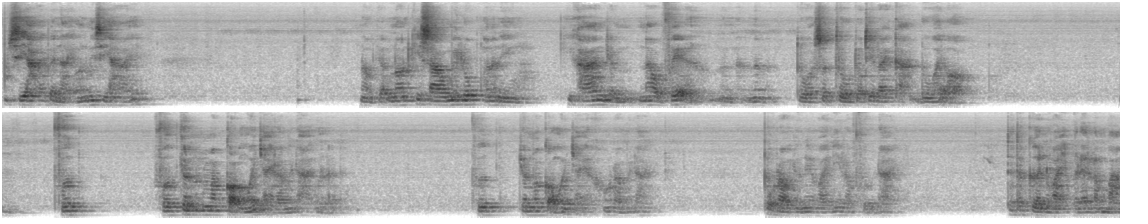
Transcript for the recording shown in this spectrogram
มันเสียหายไปไหนมันไม่เสียหายนอกจากนอนขี้เศร้าไม่ลุกเท่านั้นเองขี้ค้านจนเน่าเฟะ ตัวศัตรูตัวที่ร้ายกาจดูให้ออกฝึกฝึกจนมันมาเกาะหัวใจเราไม่ได้หมดแล้วฝึกจนมาเกาะหัวใจของเราไม่ได้ พวกเราอยู่ในวัยนี้เราฝึกได้ แต่ถ้าเกินวัยไปแล้วลำบาก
